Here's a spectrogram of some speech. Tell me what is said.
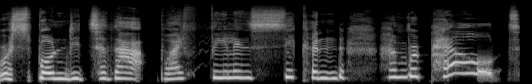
responded to that by feeling sickened and repelled.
